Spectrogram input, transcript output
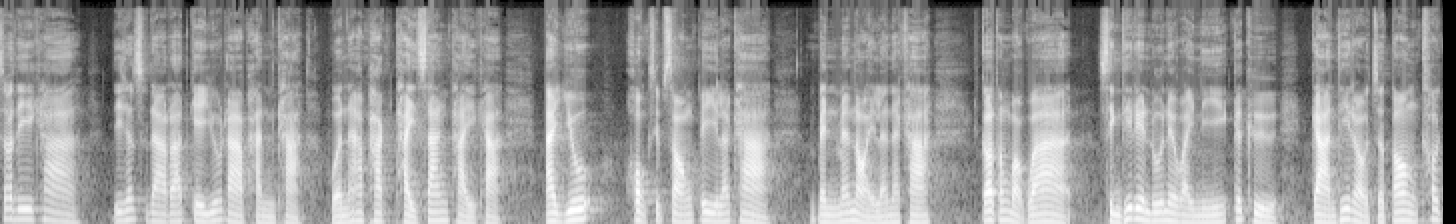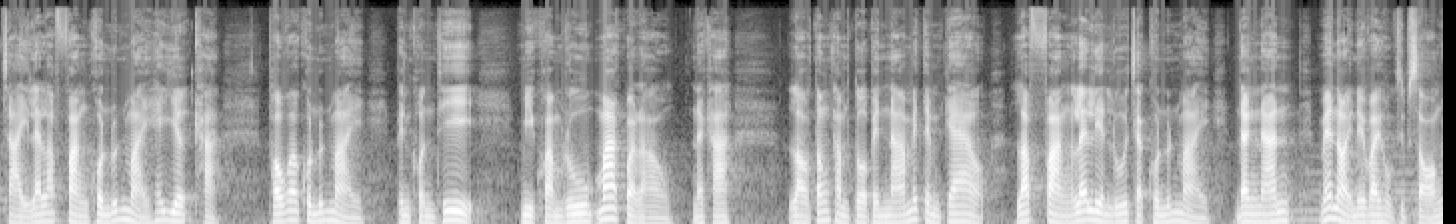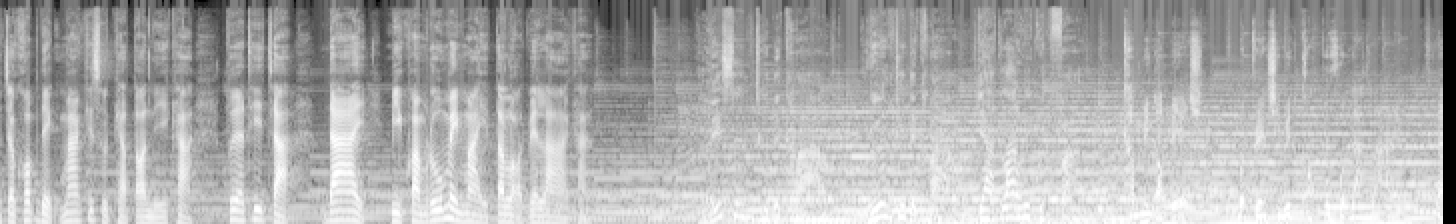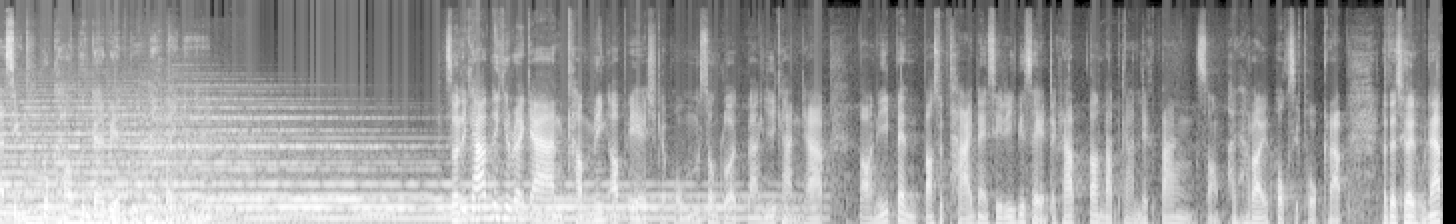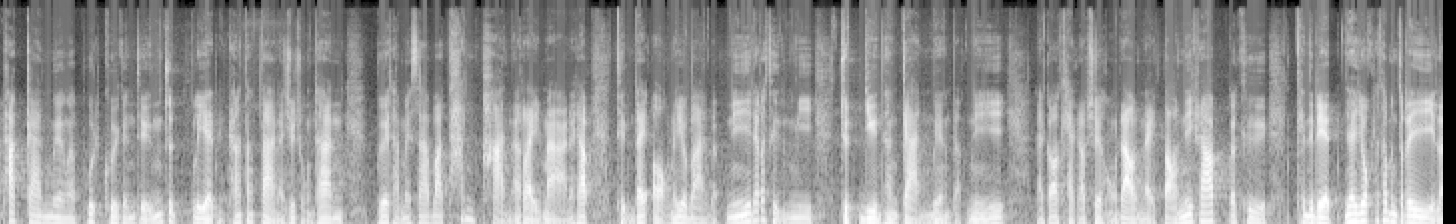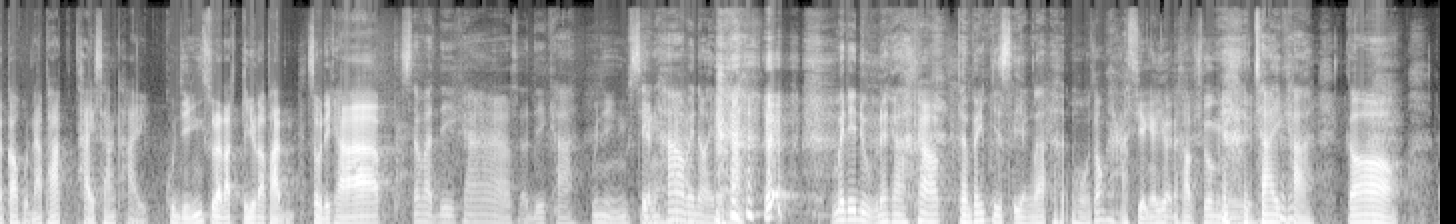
สวัสดีค่ะ ดิฉันสุดารัตน์เกยุราพันธ์ค่ะ หัวหน้าพักไทยสร้างไทยค่ะ อายุ 62 ปีแล้วค่ะ เป็นแม่หน่อยแล้วนะคะ ก็ต้องบอกว่าสิ่งที่เรียนรู้ในวัยนี้ก็คือ การที่เราจะต้องเข้าใจและรับฟังคนรุ่นใหม่ให้เยอะค่ะ เพราะว่าคนรุ่นใหม่เป็นคนที่มีความรู้มากกว่าเรานะคะ เราต้องทำตัวเป็นน้ำไม่เต็มแก้ว รับฟังและเรียนรู้จากคนรุ่นใหม่ ดังนั้นแม่หน่อยในวัย 62 จะคบเด็กมากที่สุดค่ะตอนนี้ค่ะ เพื่อที่จะได้มีความรู้ใหม่ ๆ ตลอดเวลาค่ะ Listen to the Cloud เรื่องที่ The Cloud อยากเล่าให้คุณฟัง Coming of Age บทเรียนชีวิตของผู้คนหลากหลาย และสิ่งที่พวกเขาเพิ่งได้เรียนรู้ในวัยนี้ สวัสดีครับ นี่คือรายการ Coming of Age กับผมทรงกรดบางยี่ขันครับ ตอนนี้เป็นตอนสุดท้ายในซีรีส์พิเศษนะครับ ต้อนรับการเลือกตั้ง 2566 ครับ เราจะเชิญหัวหน้าพักการเมืองมาพูดคุยกันถึงจุดเปลี่ยนครั้งต่างๆ ในชีวิตของท่าน เพื่อทำให้ทราบว่าท่านผ่านอะไรมานะครับ ถึงได้ออกนโยบายแบบนี้ แล้วก็ถึงมีจุดยืนทางการเมืองแบบนี้ แล้วก็แขกรับเชิญของเราในตอนนี้ครับ ก็คือแคนดิเดตนายกรัฐมนตรี แล้วก็หัวหน้าพักไทยสร้างไทยคุณหญิงสุดารัตน์เกยุราพันธ์สวัสดีครับ สวัสดีค่ะ สวัสดีค่ะ คุณหญิงเสียงห้าวไปหน่อยนะคะไม่ได้ดุนะคะครับแต่ไม่มีเสียงละโอ้โหต้องหาเสียงเยอะๆนะครับ ช่วงนี้ ใช่ค่ะ ก็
